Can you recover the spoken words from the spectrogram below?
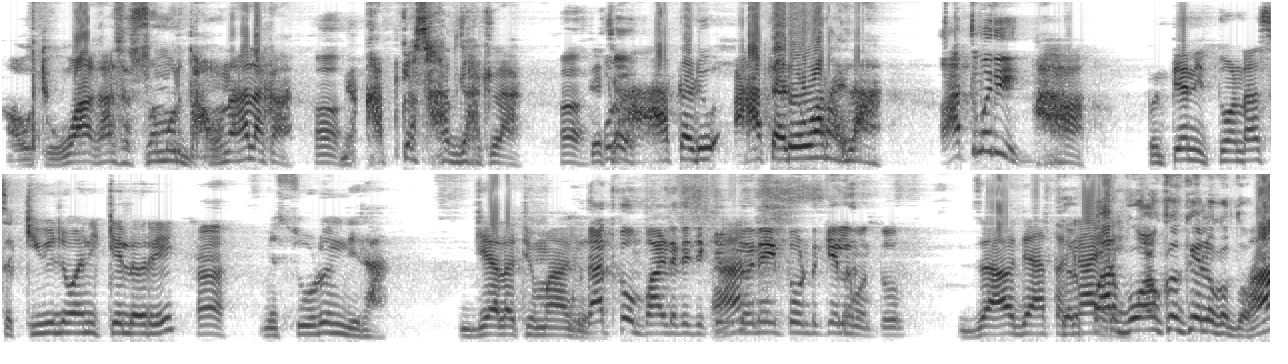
अहो तो वाघ असा समोर धावून आला का? हा. मी खापक्यास हात घातला. हा, त्याच्या पुढं? आताडे आताडे वाढायला आतमध्ये? हा पण त्याने तोंड असं किविलवाणी केलं रे. हा. मी सोडून दिला. गेला तो माग. दात कोण पाडले त्याची? किल्लो नाही तोंड केलं म्हणतो. जाऊ दे आता काय फार बोळक केलं का तो? हा?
